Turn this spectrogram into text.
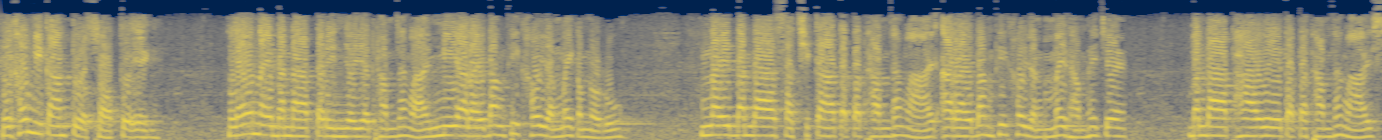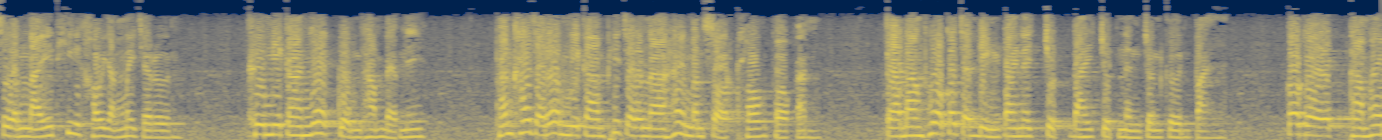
คือเขามีการตรวจสอบตัวเอง แล้วในบรรดาปริญญยธรรมทั้งหลาย มีอะไรบ้างที่เขายังไม่กำหนดรู้ ในบรรดาสัจจิกาตประธรรมทั้งหลาย อะไรบ้างที่เขายังไม่ทำให้แจ้ง บรรดาภาเวตประธรรมทั้งหลาย ส่วนไหนที่เขายังไม่เจริญ คือมีการแยกกลุ่มทำแบบนี้พันเขาจะเริ่มมีการพิจารณาให้มันสอดคล้องต่อกัน แต่บางพวกก็จะดิ่งไปในจุดใดจุดหนึ่งจนเกินไป ก็เลยทำให้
